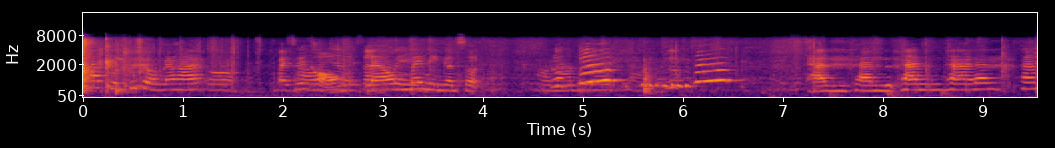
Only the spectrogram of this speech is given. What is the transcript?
ถ้าคุณผู้ชมนะคะก็ไปซื้อของแล้วไม่มีเงินสดรูดบัตรรูดบัตรแทนแทนแทนแทนแทน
